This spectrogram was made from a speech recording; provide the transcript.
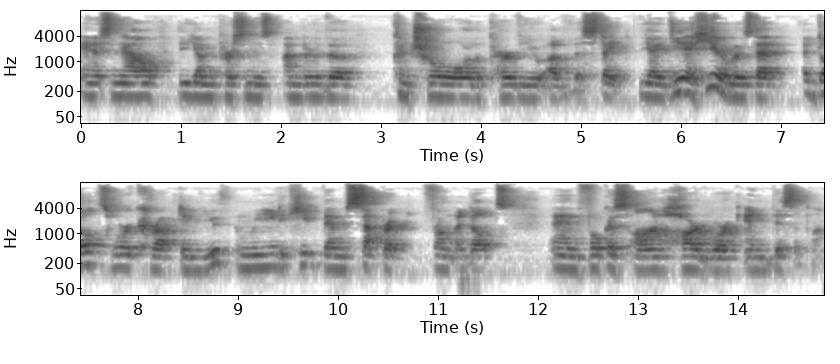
and it's now the young person is under the control or the purview of the state. The idea here was that adults were corrupting youth and we need to keep them separate from adults and focus on hard work and discipline.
